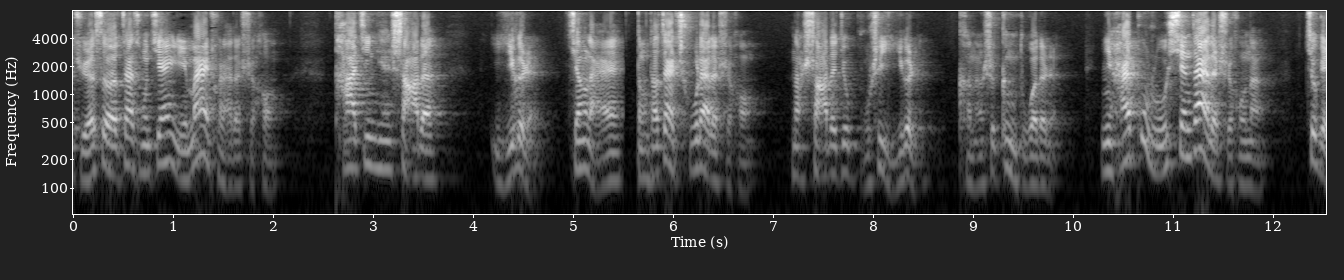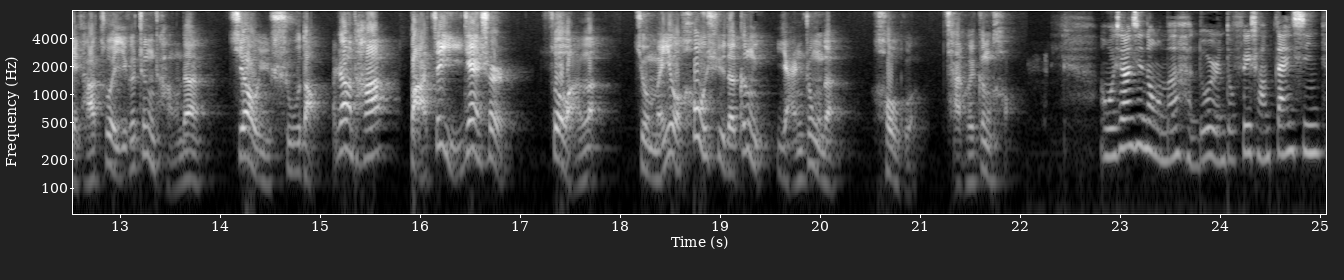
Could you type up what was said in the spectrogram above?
角色再从监狱里迈出来的时候，他今天杀的一个人。将来等他再出来的时候，那杀的就不是一个人，可能是更多的人。你还不如现在的时候呢，就给他做一个正常的教育疏导，让他把这一件事儿做完了，就没有后续的更严重的后果，才会更好。我相信呢，我们很多人都非常担心，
